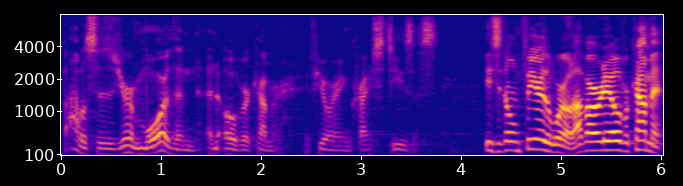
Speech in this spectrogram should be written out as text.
The Bible says you're more than an overcomer if you're in Christ Jesus. He said, don't fear the world. I've already overcome it.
